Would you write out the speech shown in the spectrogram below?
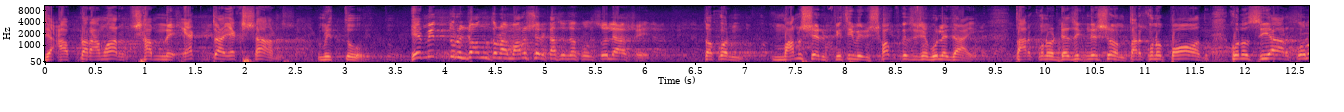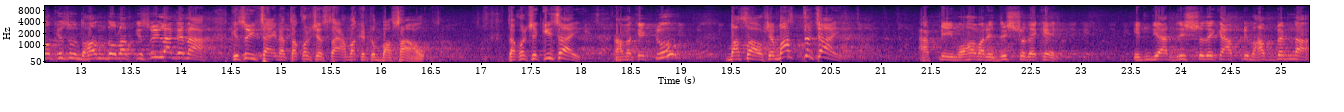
যে আপনার আমার সামনে একটা একসান মৃত্যু? এ মৃত্যুর যন্ত্রণা মানুষের কাছে যখন চলে আসে তখন মানুষের পৃথিবীর সব কিছু সে ভুলে যায়। তার কোনো ডেজিগনেশন, তার কোনো পদ, কোনো চেয়ার কোনো কিছু ধন দৌলত কিছুই লাগে না, কিছুই চায় না। তখন সে চায়, আমাকে একটু বাঁচাও। তখন সে কি চায়? আমাকে একটু বাঁচাও। সে বাঁচতে চায়। আপনি মহামারীর দৃশ্য দেখেন। ইন্ডিয়ার দৃশ্য দেখে আপনি ভাববেন না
